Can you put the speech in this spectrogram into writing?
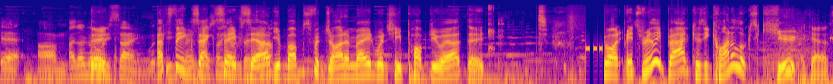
Yeah, um, I don't know Dude, what he's saying. What- That's the exact same Got a translator? sound your mum's vagina made when she popped you out, dude. God, it's really bad because he kind of looks cute. Okay, that's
